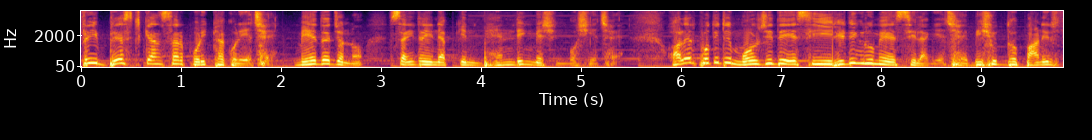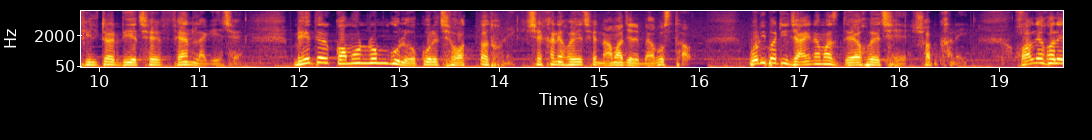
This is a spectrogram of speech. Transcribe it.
ফ্রি ব্রেস্ট ক্যান্সার পরীক্ষা করিয়েছে। মেয়েদের জন্য স্যানিটারি ন্যাপকিন ভেন্ডিং মেশিন বসিয়েছে। হলের প্রতিটি মসজিদে এসি রিডিং রুমে এসি লাগিয়েছে। বিশুদ্ধ পানির ফিল্টার দিয়েছে ফ্যান লাগিয়েছে। মেয়েদের কমন রুমগুলো করেছে অত্যাধুনিক। সেখানে হয়েছে নামাজের ব্যবস্থাও। পরিপাটি জায়নামাজ দেয়া হয়েছে সবখানেই। হলে হলে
